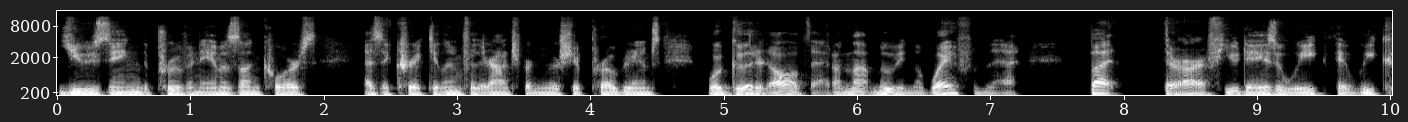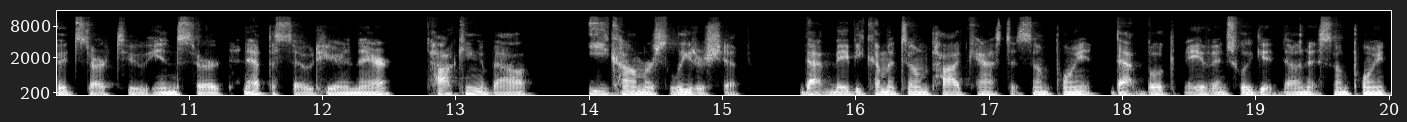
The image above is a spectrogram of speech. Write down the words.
using the proven Amazon course as a curriculum for their entrepreneurship programs. We're good at all of that. I'm not moving away from that. But there are a few days a week that we could start to insert an episode here and there talking about e commerce leadership. That may become its own podcast at some point. That book may eventually get done at some point.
